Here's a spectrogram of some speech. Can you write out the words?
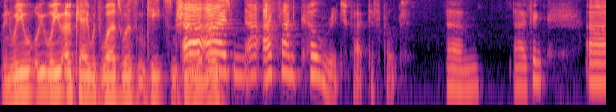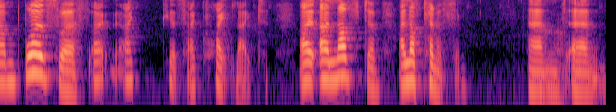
I mean, were you were you okay with Wordsworth and Keats and Shelley and those? Uh, I, I find Coleridge quite difficult. Um, I think um, Wordsworth, I, I guess I quite liked. I, I loved um, I loved Tennyson and, and,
